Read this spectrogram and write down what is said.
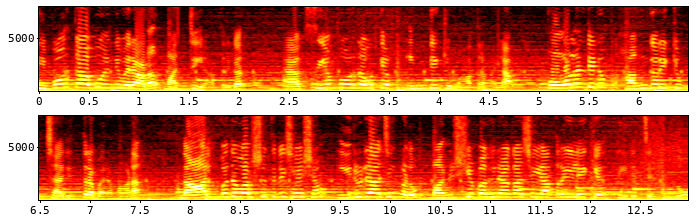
തിബോർ കാബു എന്നിവരാണ് മറ്റ് യാത്രികർ. ആക്സിയം ഫോർ ദൗത്യം ഇന്ത്യയ്ക്ക് മാത്രമല്ല പോളണ്ടിനും ഹംഗറിക്കും ചരിത്രപരമാണ്. നാൽപ്പത് വർഷത്തിനു ശേഷം ഇരു രാജ്യങ്ങളും മനുഷ്യ ബഹിരാകാശ യാത്രയിലേക്ക് തിരിച്ചെത്തുന്നു.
